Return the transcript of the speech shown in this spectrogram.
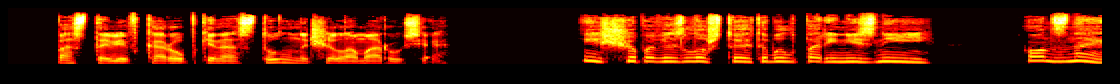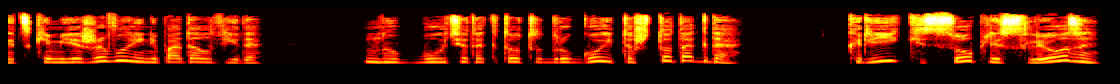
— поставив коробки на стол, начала Маруся. Еще повезло, что это был парень из НИИ. Он знает, с кем я живу, и не подал вида. Но будь это кто-то другой, то что тогда? Крики, сопли, слезы?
